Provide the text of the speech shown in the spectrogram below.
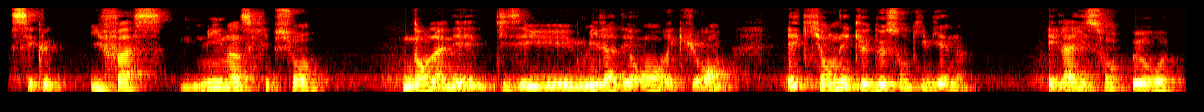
c'est qu'ils fassent 1000 inscriptions dans l'année, qu'ils aient eu 1000 adhérents récurrents, et qu'il n'y en ait que 200 qui viennent. Et là, ils sont heureux.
